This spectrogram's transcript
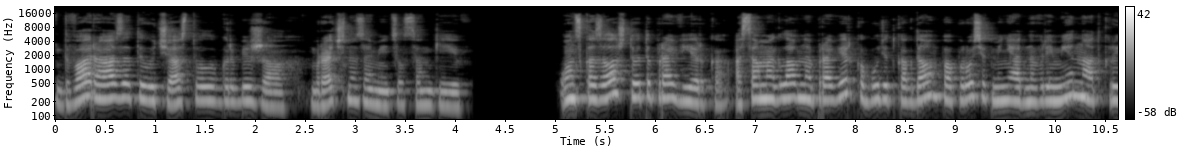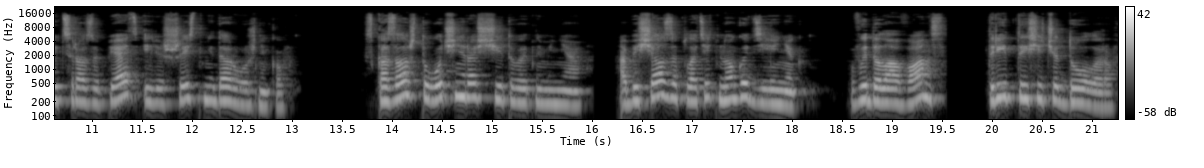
«Два раза ты участвовала в грабежах», – мрачно заметил Сангеев. Он сказал, что это проверка, а самая главная проверка будет, когда он попросит меня одновременно открыть сразу пять или шесть внедорожников. Сказал, что очень рассчитывает на меня, обещал заплатить много денег, выдал аванс три тысячи долларов.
